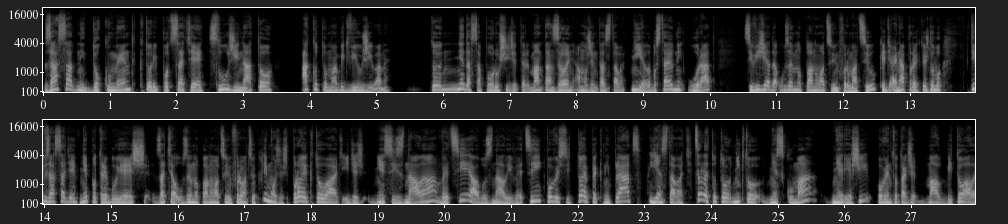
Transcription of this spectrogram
zásadný dokument, ktorý v podstate slúži na to, ako to má byť využívané. To nedá sa porušiť, že mám tam zeleň a môžem tam stavať. Nie, lebo stavebný úrad si vyžiada územnú plánovaciu informáciu, keď aj naprojektuješ, lebo ty v zásade nepotrebuješ zatiaľ územnú plánovaciu informáciu. Ty môžeš projektovať, ideš, nie si znalá veci alebo znalý veci, povieš si, to je pekný plác, idem stavať. Celé toto nikto neskúma, nerieši, poviem to tak, že mal by to, ale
